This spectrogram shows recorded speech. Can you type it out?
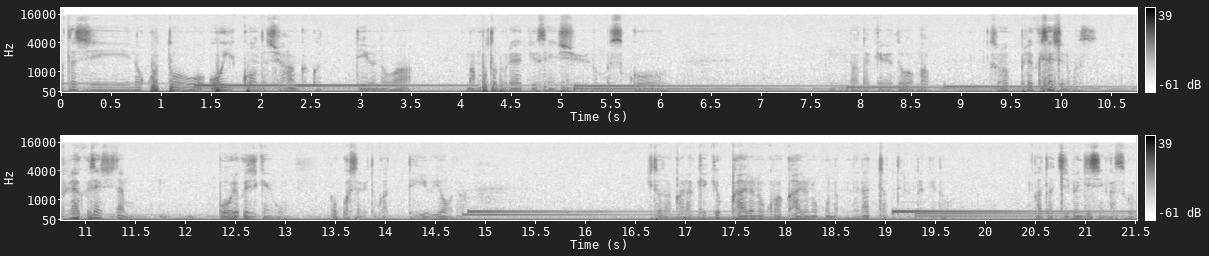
私のことを追い込んだ主犯格っていうのは、まあ、元プロ野球選手の息子なんだけれど、まあ、そのプロ野球選手の息子プロ野球選手自体も暴力事件を起こしたりとかっていうような人だから結局カエルの子はカエルの子になっちゃってるんだけどあとは自分自身がすごく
